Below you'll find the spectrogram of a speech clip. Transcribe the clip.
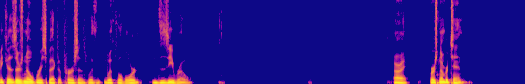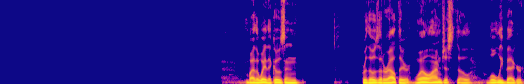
Because there's no respect of persons with, with the Lord. Zero. All right. Verse number 10. By the way, that goes in for those that are out there. Well, I'm just a lowly beggar.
